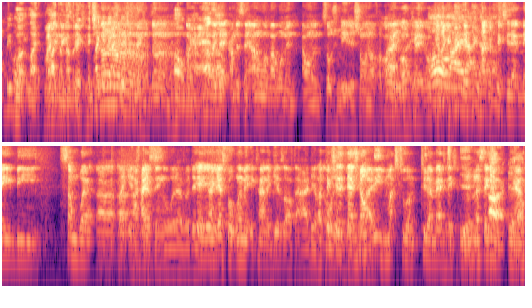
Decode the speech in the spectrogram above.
what? Be what? What, like, Like like, another nigga pictures. picture? Like no, no, no, no, no, no, no, no, no, no. Oh, no, with her not like out? that. I'm just saying I don't want my woman on social media showing off her Oh, body. like- okay, okay. Oh, like if you, alright, if you alright, like alright. a picture that may be somewhat uh, like uh, enticing or whatever. Then Yeah, it- yeah, I yeah. guess for women it kind of gives off the idea like a oh, this picture is that what you don't like. leave much to um, to the imagination. Yeah. Let's say All that. right, yeah, you know okay. I'm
